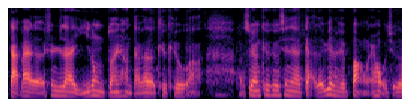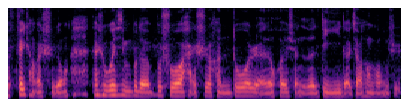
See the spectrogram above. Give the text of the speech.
打败了甚至在移动端上打败了 QQ 啊。虽然 QQ 现在改的越来越棒了，然后我觉得非常的实用，但是微信不得不说还是很多人会选择的第一的交通工具。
